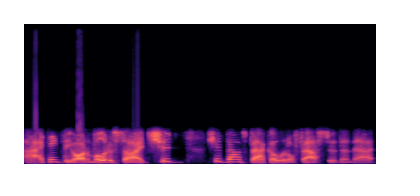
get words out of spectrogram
I think the automotive side should should bounce back a little faster than that.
